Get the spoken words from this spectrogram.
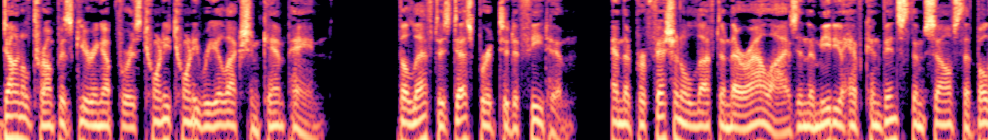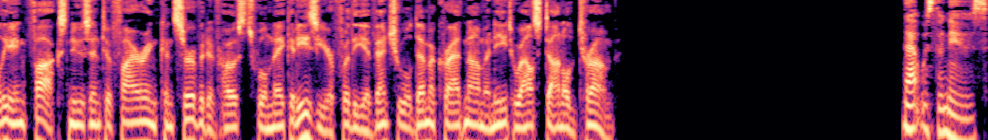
Donald Trump is gearing up for his 2020 re-election campaign. The left is desperate to defeat him. And the professional left and their allies in the media have convinced themselves that bullying Fox News into firing conservative hosts will make it easier for the eventual Democrat nominee to oust Donald Trump. That was the news.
